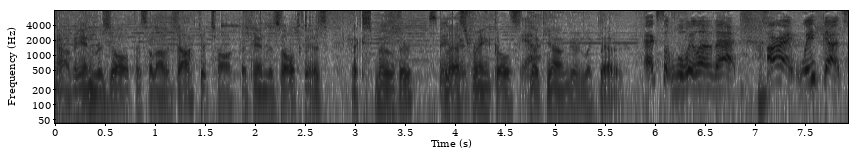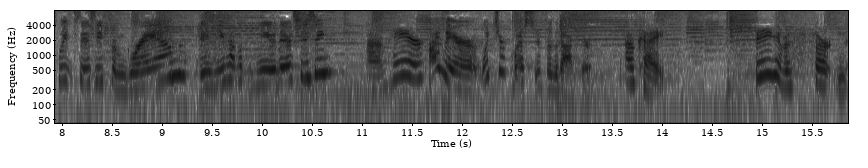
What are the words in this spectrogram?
Now, the end result, that's a lot of doctor talk, but the end result is look smoother, Smoother. less wrinkles, Yeah. look younger, look better. Excellent. Well, we love that. All right, we've got Sweet Susie from Graham, and you have a, you there, Susie? I'm here. Hi there. What's your question for the doctor? Okay. Being of a certain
